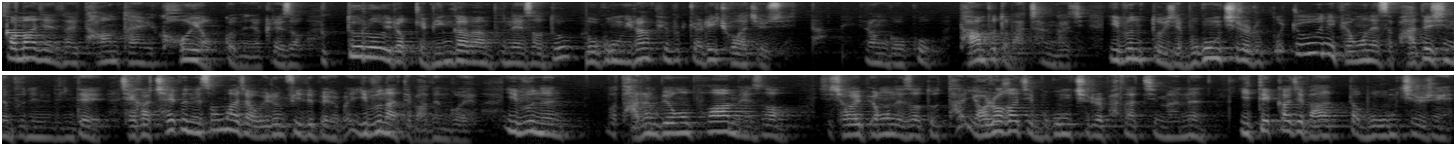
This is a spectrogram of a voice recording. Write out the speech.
써마지는 사실 다운타임이 거의 없거든요. 그래서 극도로 이렇게 민감한 분에서도 모공이랑 피부결이 좋아질 수 있다. 이런 거고 다음부터 마찬가지. 이분 또 이제 모공 치료를 꾸준히 병원에서 받으시는 분인데 제가 최근에 써마지하고 이런 피드백을 이분한테 받은 거예요. 이분은 뭐 다른 병원 포함해서 저희 병원에서도 다 여러 가지 모공 치료를 받았지만은 이때까지 받았던 모공 치료 중에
